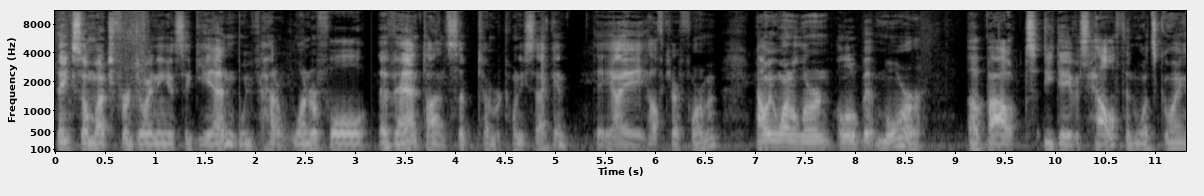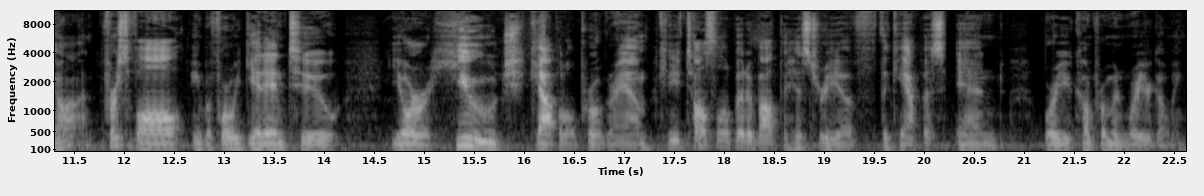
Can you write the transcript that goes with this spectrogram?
Thanks so much for joining us again. We've had a wonderful event on September 22nd, the AIA Healthcare Forum. Now we want to learn a little bit more about UC Davis Health and what's going on. First of all, before we get into your huge capital program, can you tell us a little bit about the history of the campus and where you come from and where you're going?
